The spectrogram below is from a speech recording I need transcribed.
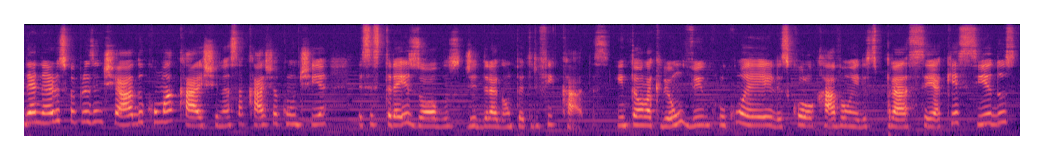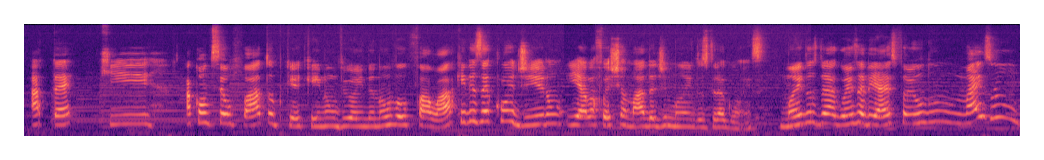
Daenerys foi presenteada com uma caixa e nessa caixa continha esses três ovos de dragão petrificados. Então ela criou um vínculo com eles, colocavam eles para ser aquecidos até que Aconteceu um fato, porque quem não viu ainda não vou falar, que eles eclodiram e ela foi chamada de Mãe dos Dragões. Mãe dos Dragões, aliás, foi um mais um,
